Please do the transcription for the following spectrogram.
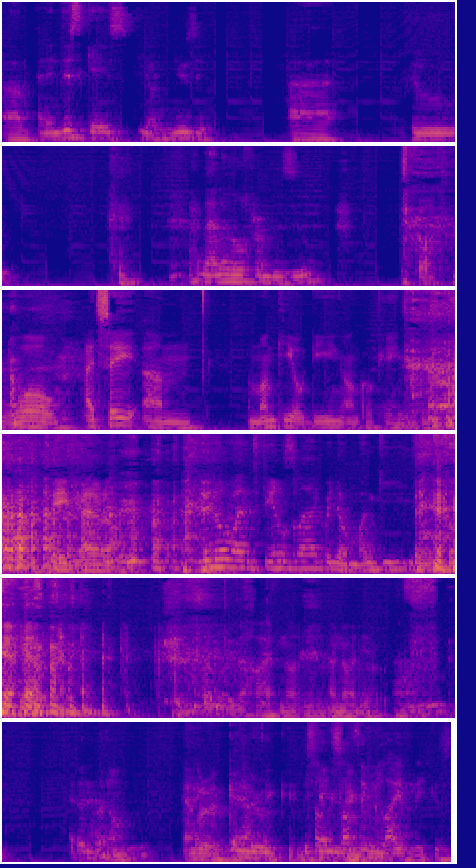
um, and in this case, your music, uh, to an animal from the zoo, Whoa. I'd say um, a monkey ODing on cocaine. Maybe, I don't know. you know what it feels like when your monkey is on cocaine? Something like I have no, I have no idea. Um, I don't know. Kangaroo. Kangaroo. The Some, kangaroo. something lively because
